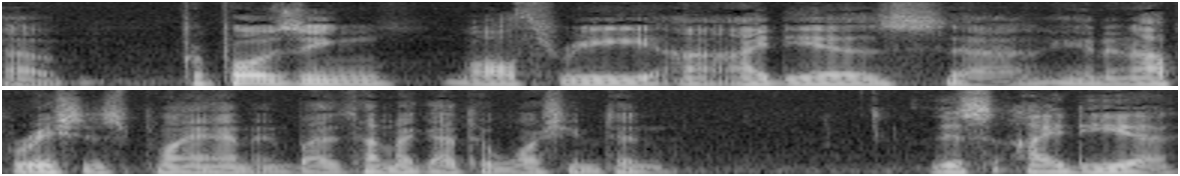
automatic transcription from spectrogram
uh, proposing all three uh, ideas uh, in an operations plan. And by the time I got to Washington, this idea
